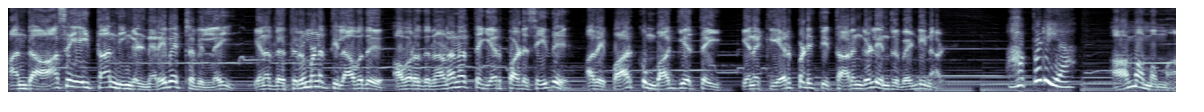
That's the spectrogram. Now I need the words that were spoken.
அந்த ஆசையைத்தான் நீங்கள் நிறைவேற்றவில்லை. எனது திருமணத்திலாவது அவரது நடனத்தை ஏற்பாடு செய்து அதை பார்க்கும் பாக்கியத்தை எனக்கு ஏற்படுத்தி தாருங்கள் என்று வேண்டினாள். அப்படியா? ஆமாம் அம்மா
